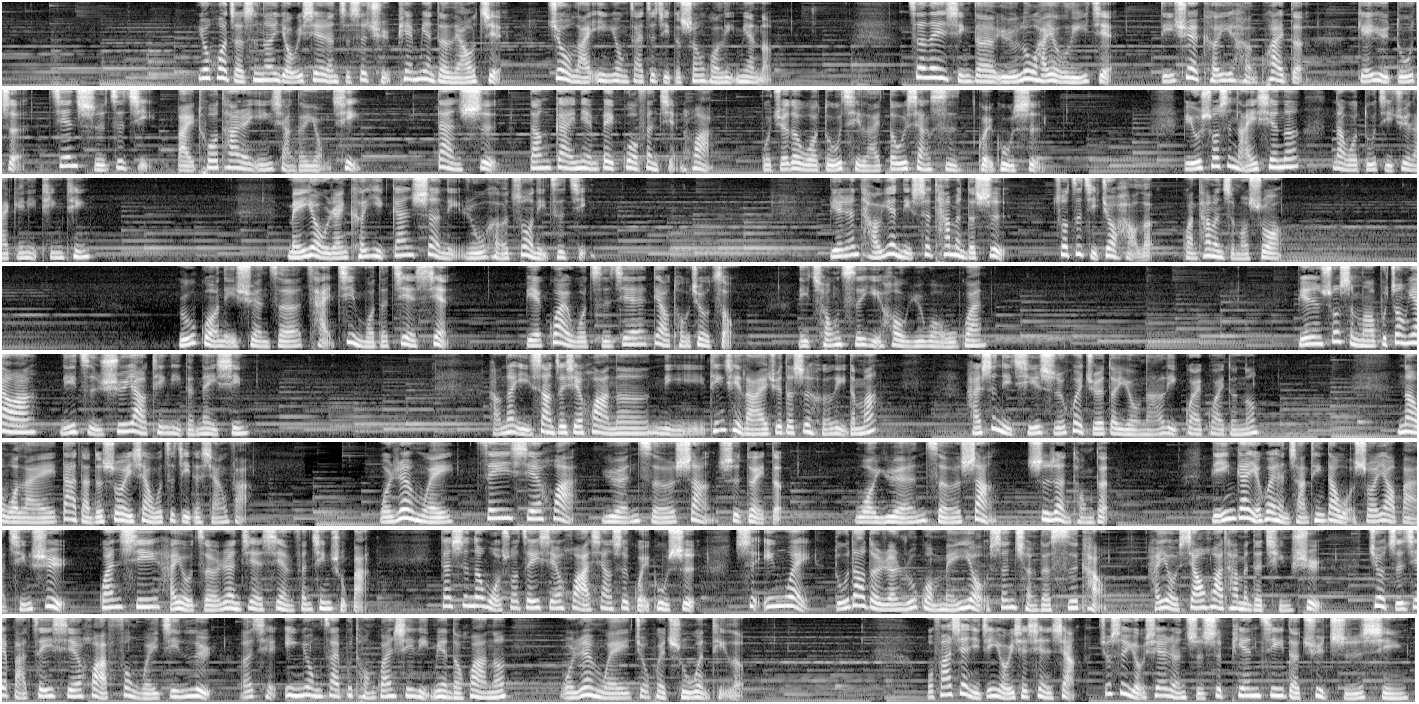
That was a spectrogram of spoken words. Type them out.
又或者是呢，有一些人只是取片面的了解，就来应用在自己的生活里面了。这类型的语录还有理解，的确可以很快的。给予读者坚持自己、摆脱他人影响的勇气，但是当概念被过分简化，我觉得我读起来都像是鬼故事。比如说是哪一些呢？那我读几句来给你听听。没有人可以干涉你如何做你自己。别人讨厌你是他们的事，做自己就好了，管他们怎么说。如果你选择踩进我的界限，别怪我直接掉头就走。你从此以后与我无关。别人说什么不重要啊，你只需要听你的内心。好，那以上这些话呢，你听起来觉得是合理的吗？还是你其实会觉得有哪里怪怪的呢？那我来大胆的说一下我自己的想法。我认为这一些话原则上是对的，我原则上是认同的。你应该也会很常听到我说要把情绪、关系还有责任界限分清楚吧？但是呢，我说这些话像是鬼故事，是因为读到的人如果没有深层的思考，还有消化他们的情绪，就直接把这些话奉为金律，而且应用在不同关系里面的话呢，我认为就会出问题了。我发现已经有一些现象，就是有些人只是偏激的去执行，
